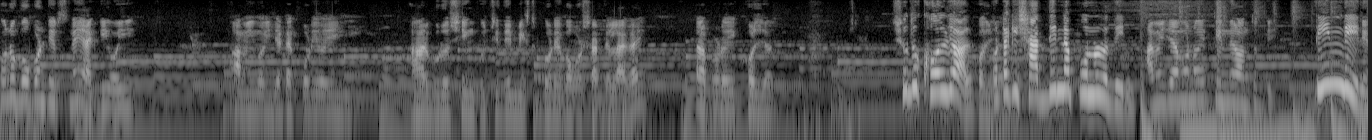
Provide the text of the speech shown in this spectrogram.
কোনো গোপন টিপস নেই একই ওই আমি ওই যেটা করি ওই হাড় গুঁড়ো শিংকুচি দিয়ে মিক্সড করে গোবর সার দিয়ে লাগাই তারপরে ওই খোল জল। শুধু খোল জল? ওটা কি সাত দিন না পনেরো দিন? আমি যেমন ওই তিন দিন অন্তর দিই। তিন দিন?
